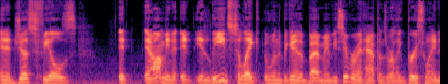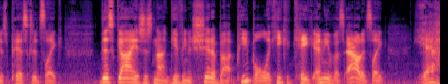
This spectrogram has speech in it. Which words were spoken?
And it just feels it and I mean it it leads to like when the beginning of the Batman v Superman happens where like Bruce Wayne is pissed 'cause it's like this guy is just not giving a shit about people. Like he could take any of us out. It's like, yeah,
